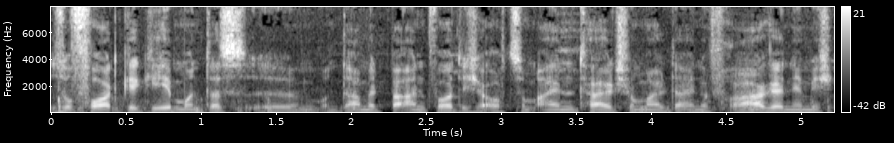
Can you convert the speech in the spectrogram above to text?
sofort gegeben und das äh, und damit beantworte ich auch zum einen Teil schon mal deine Frage, nämlich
